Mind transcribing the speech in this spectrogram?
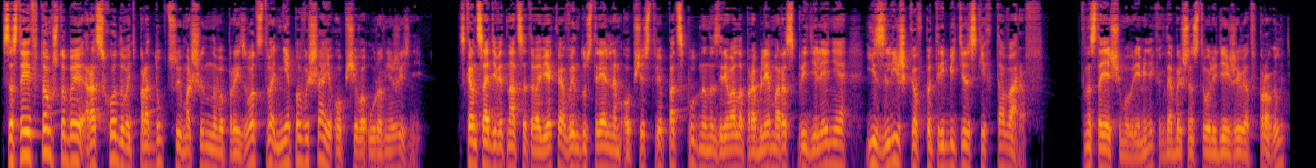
состоит в том, чтобы расходовать продукцию машинного производства, не повышая общего уровня жизни. С конца XIX века в индустриальном обществе подспудно назревала проблема распределения излишков потребительских товаров. К настоящему времени, когда большинство людей живет впроголодь,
